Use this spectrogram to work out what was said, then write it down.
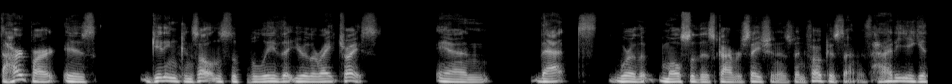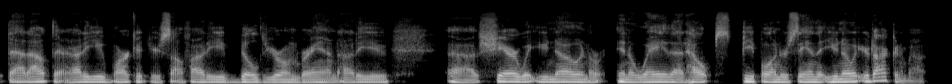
the hard part is getting consultants to believe that you're the right choice and that's where the most of this conversation has been focused on is how do you get that out there? How do you market yourself? How do you build your own brand? How do you uh, share what you know in a, in a way that helps people understand that you know what you're talking about?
